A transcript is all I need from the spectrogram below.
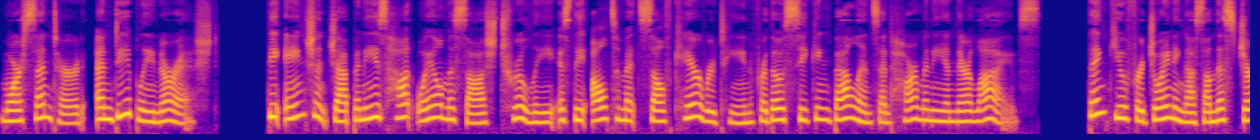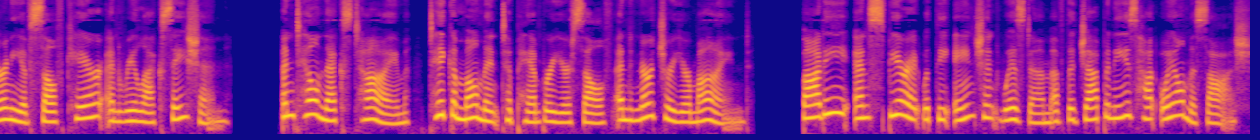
more centered, and deeply nourished. The ancient Japanese hot oil massage truly is the ultimate self-care routine for those seeking balance and harmony in their lives. Thank you for joining us on this journey of self-care and relaxation. Until next time, take a moment to pamper yourself and nurture your mind, body, and spirit with the ancient wisdom of the Japanese hot oil massage.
